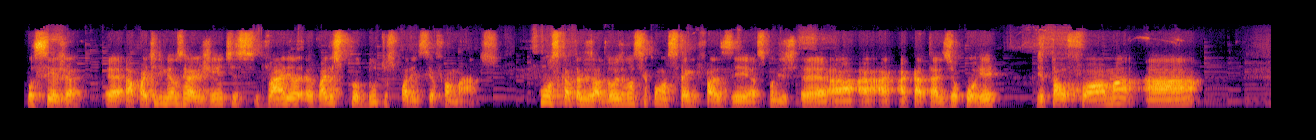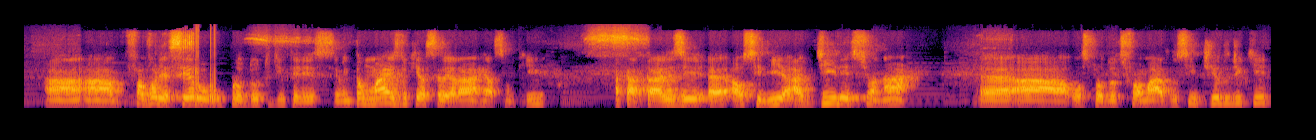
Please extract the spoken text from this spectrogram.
Ou seja, é, a partir de menos reagentes, várias, vários produtos podem ser formados. Com os catalisadores, você consegue fazer as, é, a, a, a catálise ocorrer de tal forma a, a, a favorecer o, o, produto de interesse Então, mais do que acelerar a reação química, a catálise é, auxilia a direcionar é, a, os produtos formados, no sentido de que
